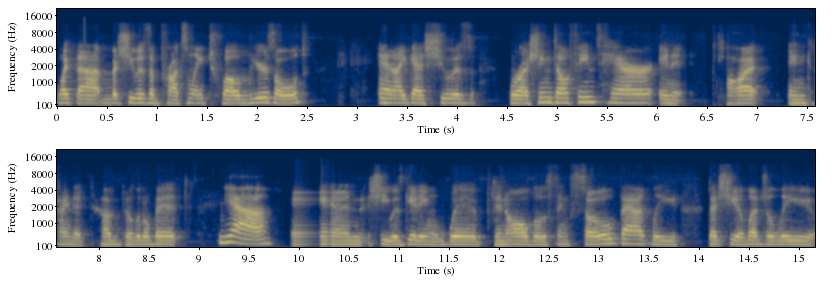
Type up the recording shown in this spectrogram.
like that. But she was approximately 12 years old. And I guess she was brushing Delphine's hair and it caught and kind of tugged a little bit. Yeah. And she was getting whipped and all those things so badly that she allegedly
